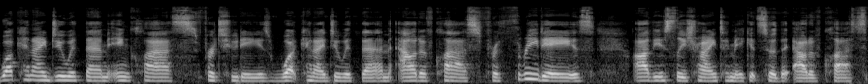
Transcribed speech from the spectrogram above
what can I do with them in class for two days? What can I do with them out of class for three days? Obviously, trying to make it so that out of class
